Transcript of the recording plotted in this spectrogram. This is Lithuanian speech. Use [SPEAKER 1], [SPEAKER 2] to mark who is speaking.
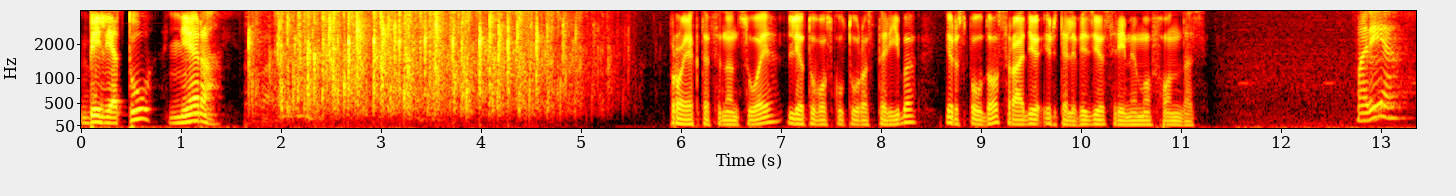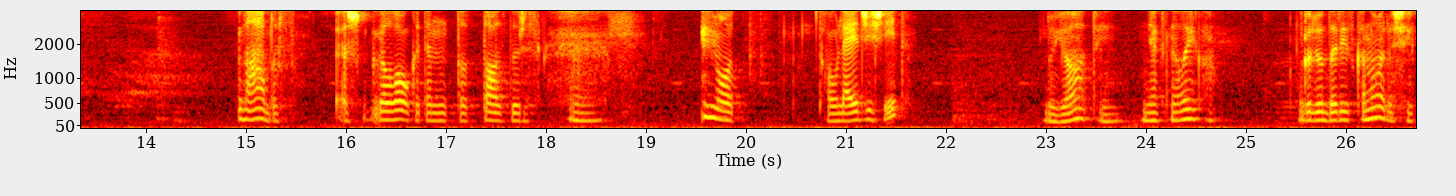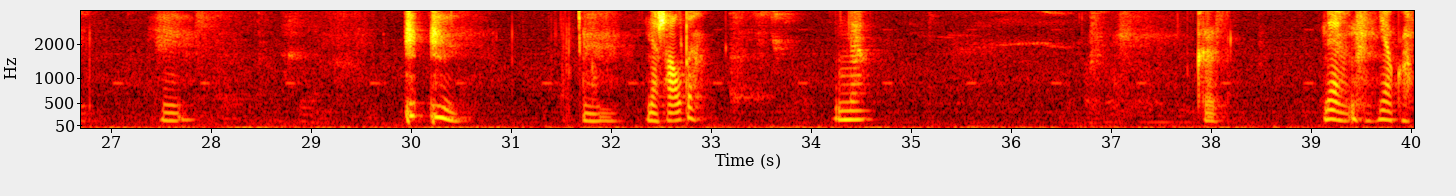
[SPEAKER 1] Bilietų nėra.
[SPEAKER 2] Projektą finansuoja Lietuvos kultūros taryba ir Spaudos radio ir televizijos rėmimo fondas.
[SPEAKER 3] Marija,
[SPEAKER 4] Labas. Aš galvau, kad ten to, tos duris. Mm. Nu, tau leidžia išeiti?
[SPEAKER 3] nu jo, tai nieks nelaiko. Galiu daryti, ką noriu šiaip.
[SPEAKER 4] Nešalta?
[SPEAKER 3] Ne. Kas?
[SPEAKER 4] Ne, nieko.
